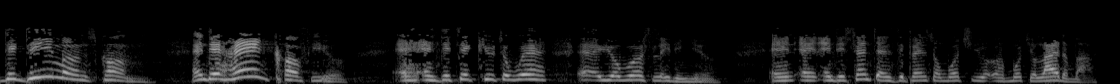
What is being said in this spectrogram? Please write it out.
The demons come and they handcuff you and, and they take you to where uh, your words leading you. And, and, and the sentence depends on what you, uh, what you lied about.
